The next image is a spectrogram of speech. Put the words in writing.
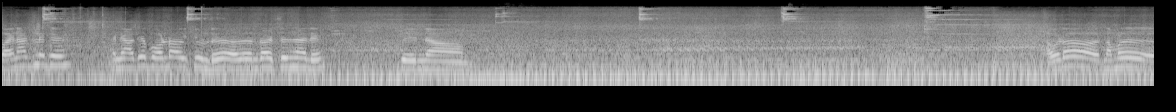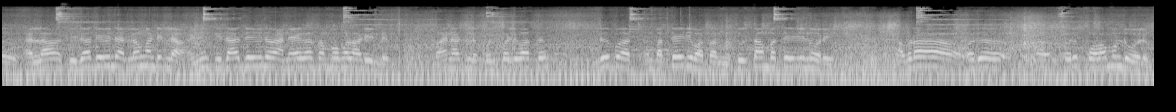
വയനാട്ടിലേക്ക്? ഇനി ആദ്യം പോകേണ്ട ആവശ്യമുണ്ട്. അത് എന്താ വെച്ച് കഴിഞ്ഞാൽ പിന്നെ അവിടെ നമ്മൾ എല്ലാ സീതാദേവിന്റെ എല്ലാം കണ്ടില്ല. ഇനി സീതാദേവിന്റെ അനേകം സംഭവങ്ങൾ അടിയുണ്ട് വയനാട്ടിൽ പുൽപ്പള്ളി ഭാഗത്ത് ഇത് ബത്തേരി ഭാഗത്താണ് സുൽത്താൻ ബത്തേരി എന്ന് പറയും. അവിടെ ഒരു ഒരു കുളമുണ്ട് പോലും.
